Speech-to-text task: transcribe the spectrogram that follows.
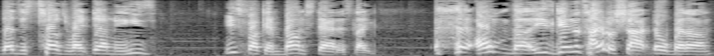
That just tells you right there. I mean, he's he's fucking bum status. Like, oh, but he's getting the title shot, though. But, um,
